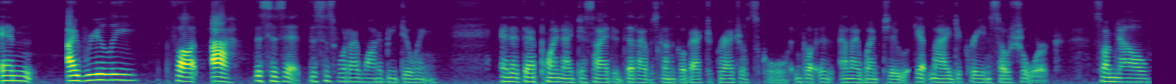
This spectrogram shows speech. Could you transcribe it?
And I really thought, ah, this is it. This is what I want to be doing. And at that point, I decided that I was going to go back to graduate school and go, and I went to get my degree in social work. So I'm now,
